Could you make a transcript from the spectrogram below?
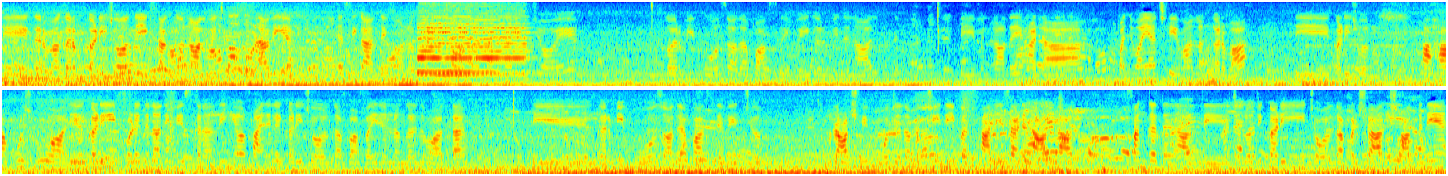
ਤੇ ਗਰਮਾ ਗਰਮ ਕੜੀ ਚੌਲ ਦੇਖ ਸਕਦੇ ਹੋ, ਨਾਲ ਵਿੱਚ ਪਕੌੜਾ ਵੀ ਹੈ। ਤੇ ਅਸੀਂ ਕਰਦੇ ਹੁਣ ਕੜੀ ਚੌਲ ਦਾ ਲੰਗਰ ਇੰਜੋਏ ਗਰਮੀ ਬਹੁਤ ਜ਼ਿਆਦਾ ਪਾਸ ਹੋਈ ਪਈ ਗਰਮੀ ਦੇ ਨਾਲ। ਤੇ ਮੈਨੂੰ ਲੱਗਦਾ ਇਹ ਸਾਡਾ ਪੰਜਵਾਂ ਜਾਂ ਛੇਵਾਂ ਲੰਗਰ ਵਾ। ਤੇ ਕੜੀ ਚੌਲ, ਆਹਾ, ਖੁਸ਼ਬੂ ਆ ਰਹੀ ਹੈ। ਕੜੀ ਬੜੇ ਦਿਨਾਂ ਦੀ ਮਿਸ ਕਰਨ ਦੀ ਹੈ ਔਰ ਫਾਈਨਲੀ ਕੜੀ ਚੌਲ ਦਾ ਬਾਬਾ ਜੀ ਨੇ ਲੰਗਰ ਦਵਾਤਾ ਤੇ ਗਰਮੀ ਬਹੁਤ ਜ਼ਿਆਦਾ ਪਾਸ ਦੇ ਵਿੱਚ। ਰਸ਼ ਵੀ ਬਹੁਤ ਜ਼ਿਆਦਾ ਬੱਚੀ ਦੀ ਬੱਸਾਂ ਨੇ ਸਾਡੇ ਨਾਲ ਨਾਲ ਸੰਗਤ ਦੇ ਨਾਲ ਤੇ ਚਲੋ ਜੀ ਕੜੀ ਚੌਲ ਦਾ ਪ੍ਰਸ਼ਾਦ ਛਕਦੇ ਆ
